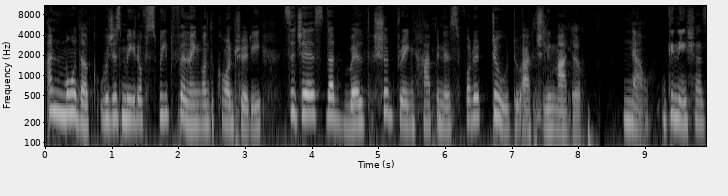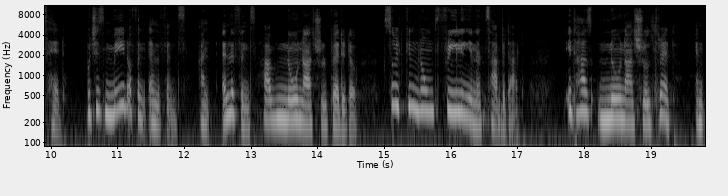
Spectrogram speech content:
and Modak, which is made of sweet filling, on the contrary, suggests that wealth should bring happiness for it too to actually matter. Now, Ganesha's head, which is made of an elephant, and elephants have no natural predator, so it can roam freely in its habitat. It has no natural threat, and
